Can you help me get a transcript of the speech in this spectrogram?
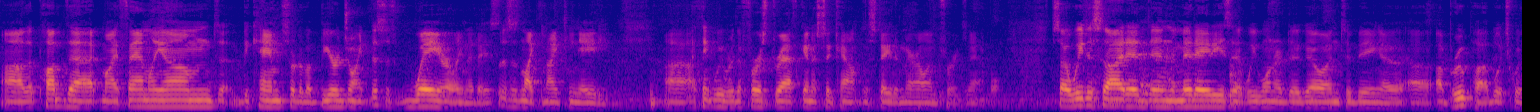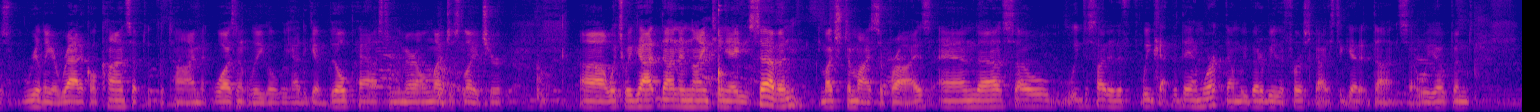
Uh, the pub that my family owned became sort of a beer joint. This is way early in the days. This is like 1980. Uh, I think we were the first draft Guinness account in the state of Maryland, for example. So we decided in the mid 80s that we wanted to go into being a, a, a brew pub, which was really a radical concept at the time. It wasn't legal. We had to get a bill passed in the Maryland legislature, uh, which we got done in 1987, much to my surprise. And uh, so we decided if we got the damn work done, we better be the first guys to get it done. So we opened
